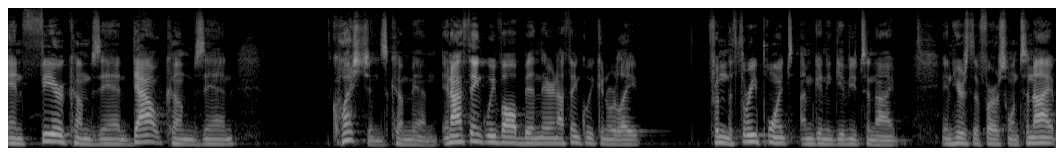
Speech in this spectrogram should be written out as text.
and fear comes in, doubt comes in, questions come in. And I think we've all been there, and I think we can relate from the three points I'm going to give you tonight. And here's the first one. Tonight,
